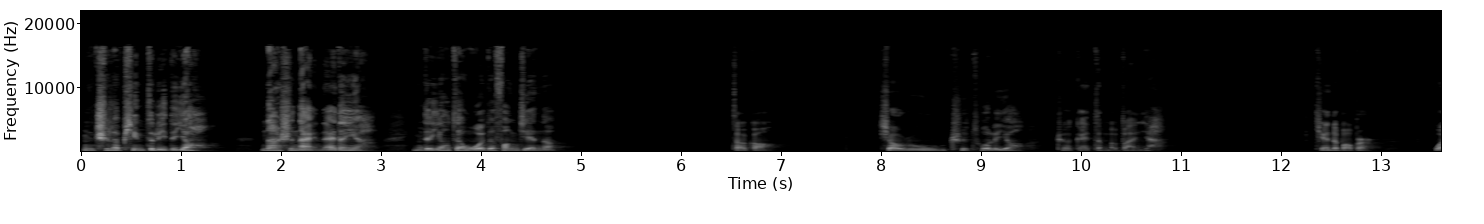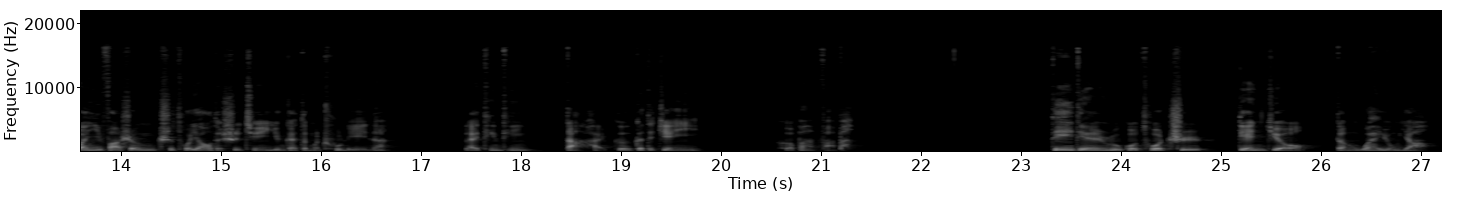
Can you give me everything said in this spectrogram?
你吃了瓶子里的药？那是奶奶的呀，你的药在我的房间呢。”糟糕，小茹吃错了药，这该怎么办呀？亲爱的宝贝儿，万一发生吃错药的事情，应该怎么处理呢？来听听大海哥哥的建议和办法吧。第一点，如果错吃碘酒等外用药，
